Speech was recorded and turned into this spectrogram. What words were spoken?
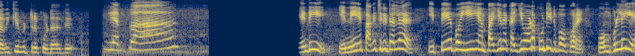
தவிக்க விட்டுறக்கூடாது. ஏடி என்னையே பகைச்சுக்கிட்டல? இப்பயே போய் என் பையனை கையோட கூட்டிட்டு போப் போறேன். உன் புள்ளைய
